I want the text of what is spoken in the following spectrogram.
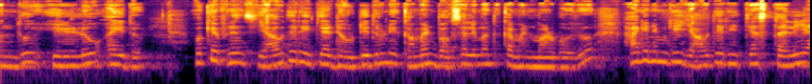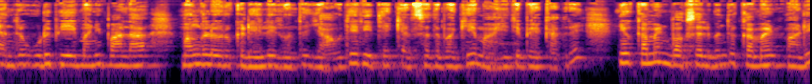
ಒಂದು ಏಳು ಐದು. ಓಕೆ ಫ್ರೆಂಡ್ಸ್ ಯಾವುದೇ ರೀತಿಯ ಡೌಟ್ ಇದ್ದರೂ ನೀವು ಕಮೆಂಟ್ ಬಾಕ್ಸಲ್ಲಿ ಬಂದು ಕಮೆಂಟ್ ಮಾಡ್ಬೋದು. ಹಾಗೆ ನಿಮಗೆ ಯಾವುದೇ ರೀತಿಯ ಸ್ಥಳೀಯ ಅಂದರೆ ಉಡುಪಿ, ಮಣಿಪಾಲ, ಮಂಗಳೂರು ಕಡೆಯಲ್ಲಿ ಇರುವಂಥ ಯಾವುದೇ ರೀತಿಯ ಕೆಲಸದ ಬಗ್ಗೆ ಮಾಹಿತಿ ಬೇಕಾದರೆ ನೀವು ಕಮೆಂಟ್ ಬಾಕ್ಸಲ್ಲಿ ಬಂದು ಕಮೆಂಟ್ ಮಾಡಿ,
